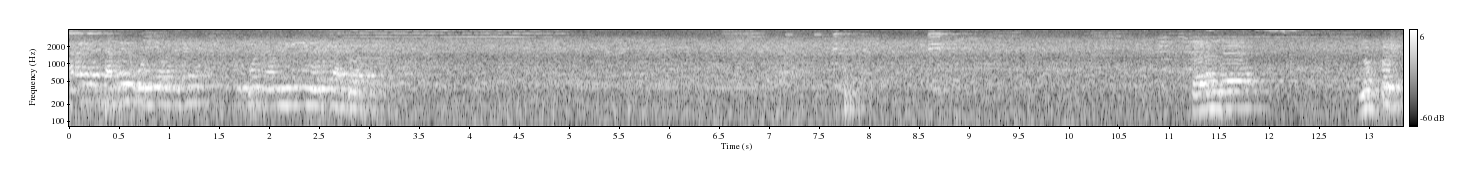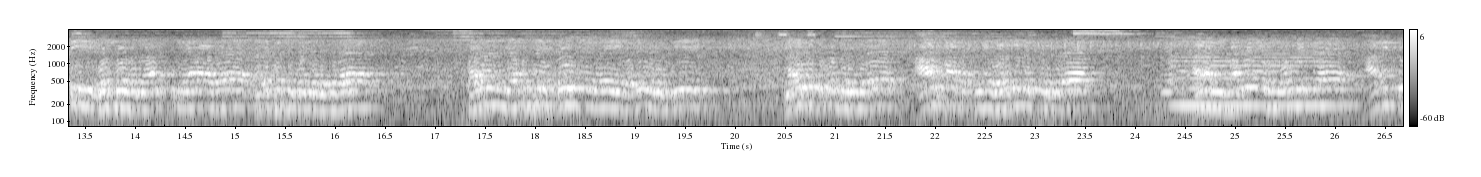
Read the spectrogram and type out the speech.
அரக தமிழ் ஒளியவர்கள் இப்போது நம்மிடையே உரையாற்றுவார்கள் கடந்த முப்பத்தி ஒன்பது நாட்கள் மேலாக நடைபெற்றுக் கொண்டிருக்கிற பதினஞ்சு அம்ச கோரிக்கைகளை வலியுறுத்தி நடைபெற்றுக் கொண்டிருக்கிற ஆர்ப்பாட்டத்தினை ஒருங்கிணைத்திருக்கிற உள்ளிட்ட அனைத்து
